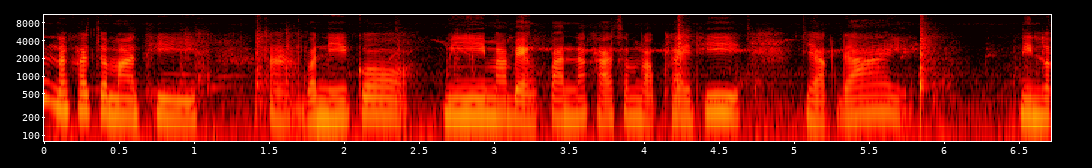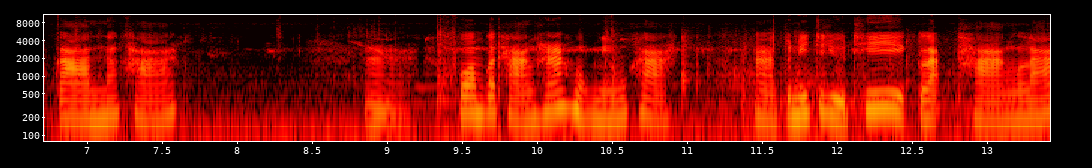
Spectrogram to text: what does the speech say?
นๆนะคะจะมาทีอ่าวันนี้ก็มีมาแบ่งปันนะคะสำหรับใครที่อยากได้นินลการนะคะอ่าฟอร์มกระถาง 5-6 นิ้วค่ะอ่าตัวนี้จะอยู่ที่กระถางละ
